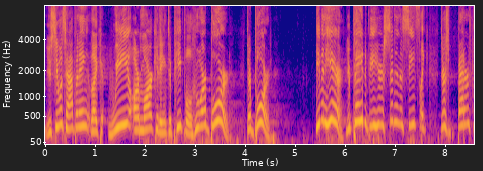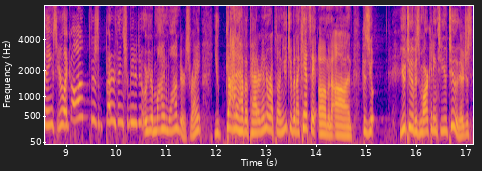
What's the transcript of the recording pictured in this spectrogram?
You see what's happening? Like, we are marketing to people who are bored. They're bored. Even here, you're paid to be here, sit in the seats, like, there's better things. You're like, oh, there's better things for me to do. Or your mind wanders, right? You gotta have a pattern interrupt on YouTube. And I can't say um and on, because YouTube is marketing to you too. They're just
